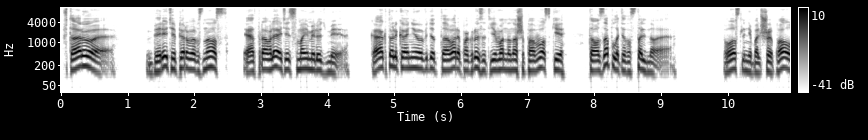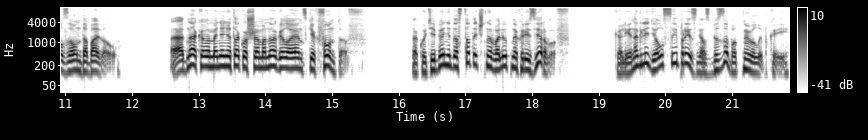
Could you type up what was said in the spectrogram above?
Второе. Берите первый взнос и отправляйтесь с моими людьми. Как только они увидят товар и погрузят его на наши повозки, то заплатят остальное. После небольшой паузы он добавил. «Однако у меня не так уж и много лоэнских фунтов». «Так у тебя недостаточно валютных резервов», Калин огляделся и произнес беззаботной улыбкой.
